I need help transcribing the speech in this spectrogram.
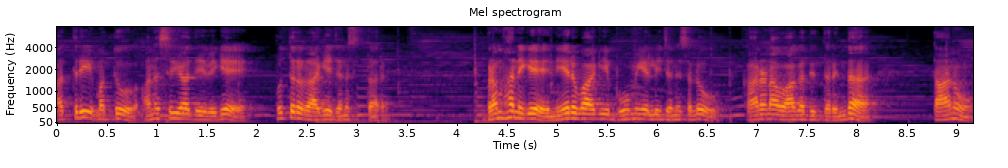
ಅತ್ರಿ ಮತ್ತು ಅನಸೂಯ ದೇವಿಗೆ ಪುತ್ರರಾಗಿ ಜನಿಸುತ್ತಾರೆ. ಬ್ರಹ್ಮನಿಗೆ ನೇರವಾಗಿ ಭೂಮಿಯಲ್ಲಿ ಜನಿಸಲು ಕಾರಣವಾಗದಿದ್ದರಿಂದ ತಾನು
